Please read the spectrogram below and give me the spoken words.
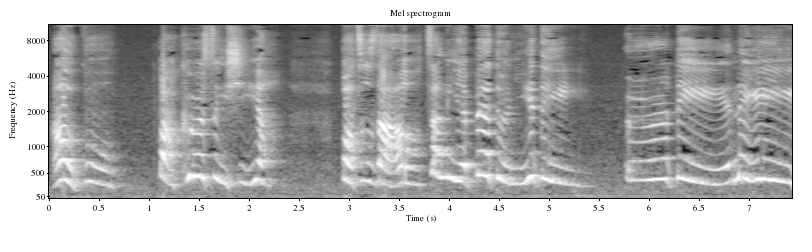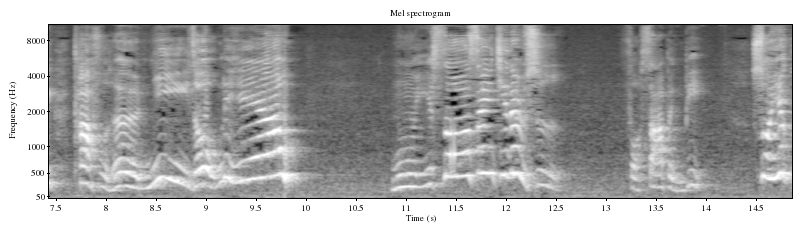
二姑把口水洗呀，不知道张爷百多年的二弟呢？他夫人你中了，每少生几头时，佛杀本病，所以过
